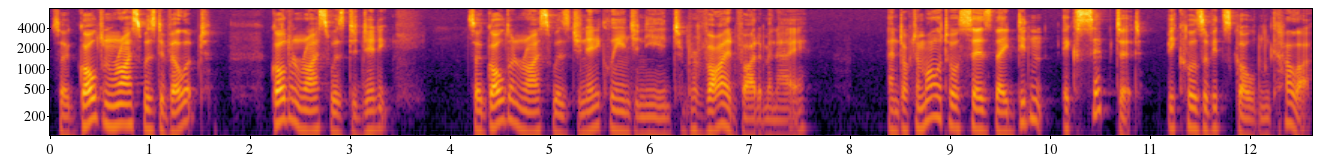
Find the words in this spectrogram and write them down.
so golden rice was developed. Golden rice was. So golden rice was genetically engineered to provide vitamin A, and Dr. Molitor says they didn't accept it because of its golden colour.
